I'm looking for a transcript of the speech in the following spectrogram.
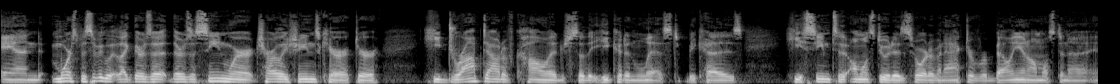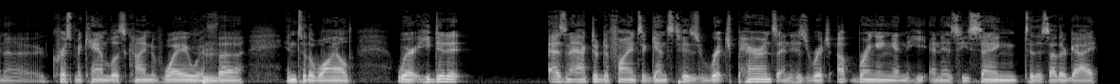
and more specifically, like there's a there's a scene where Charlie Sheen's character he dropped out of college so that he could enlist because he seemed to almost do it as sort of an act of rebellion, almost in a in a Chris McCandless kind of way with uh, Into the Wild, where he did it as an act of defiance against his rich parents and his rich upbringing, and he and as he's saying to this other guy,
